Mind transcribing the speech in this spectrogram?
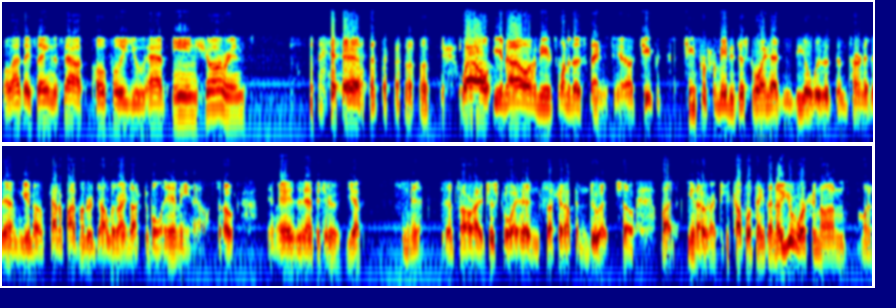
Well, as they say in the South, hopefully you have insurance. well, you know, I mean, it's one of those things. You know, cheaper cheaper for me to just go ahead and deal with it than turn it in. You know, kind of five hundred dollar Right. deductible anyhow. So, you know, Isn't that the truth? Yep. Yeah, that's all right. Just go ahead and suck it up and do it. So, but you know, Right. a couple of things. I know you're working on on,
